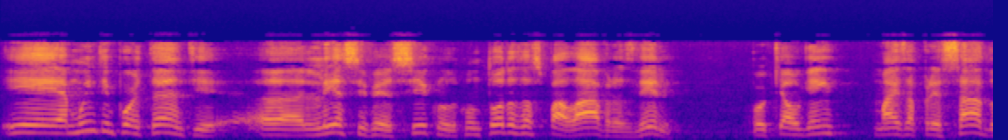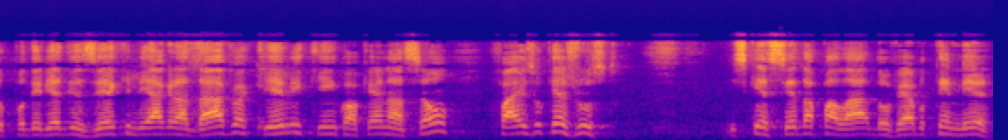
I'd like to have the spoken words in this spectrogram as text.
E é muito importante uh, ler esse versículo com todas as palavras dele, porque alguém mais apressado poderia dizer que lhe é agradável aquele que em qualquer nação faz o que é justo. Esquecer da palavra, do verbo temer.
